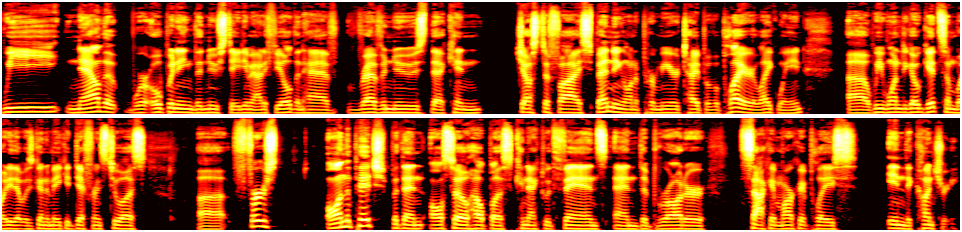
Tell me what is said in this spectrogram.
we now that we're opening the new stadium Audi Field and have revenues that can justify spending on a premier type of a player like Wayne, uh, we wanted to go get somebody that was going to make a difference to us uh, first on the pitch, but then also help us connect with fans and the broader socket marketplace in the country,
